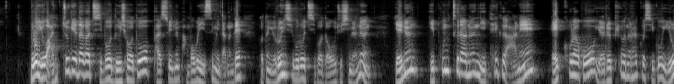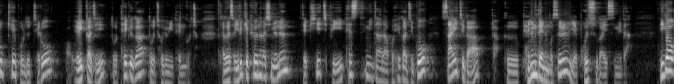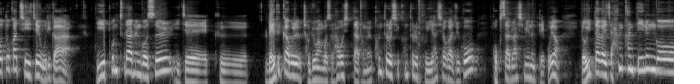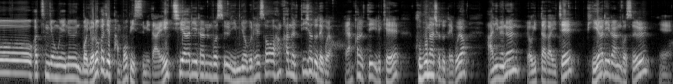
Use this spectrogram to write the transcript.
물론 이 안쪽에다가 집어 넣으셔도 발 수 있는 방법은 있습니다. 근데 어떤 이런 식으로 집어 넣어 주시면은 얘는 이 폰트라는 이 태그 안에 에코라고 얘를 표현을 할 것이고 이렇게 볼드체로 어, 여기까지 또 태그가 또 적용이 되는 거죠 자 그래서 이렇게 표현을 하시면은 이제 PHP 테스트입니다 라고 해가지고 사이즈가 그 변형되는 것을 예, 볼 수가 있습니다. 이거하고 똑같이 이제 우리가 이 폰트라는 것을 이제 그 red 값을 적용한 것을 하고 싶다 그러면 control C control V 하셔가지고 복사를 하시면 되고요. 여기다가 이제 한 칸 띄는 거 같은 경우에는 뭐 여러 가지 방법이 있습니다. HR이라는 것을 입력을 해서 한 칸을 띄셔도 되고요. 예, 한 칸을 띄 이렇게 구분하셔도 되고요 아니면은 여기다가 이제 BR이라는 것을 예,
